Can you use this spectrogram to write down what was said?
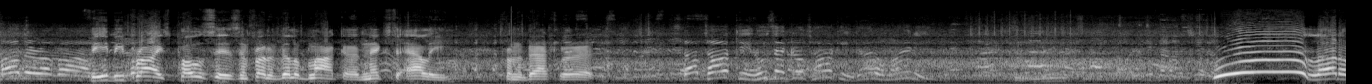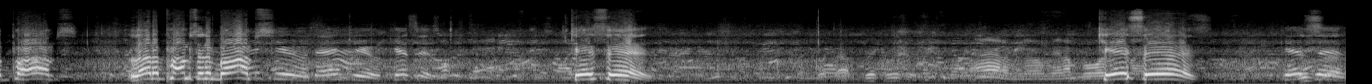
mother of uh, Phoebe Price poses in front of Villa Blanca next to Allie from The Bachelorette. Stop talking. Who's that girl talking? God almighty. Woo! A lot of pumps. A lot of pumps and the bumps. Thank you. Thank you. Kisses. Kisses. What's up, Rick? Who's this? I don't know, man. I'm bored. Kisses. Kisses.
